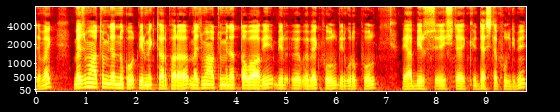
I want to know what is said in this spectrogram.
demek. Mecmuatu minen nukut bir miktar para. Mecmuatu minet davabi bir e, öbek pul bir grup pul veya bir e, işte deste pul gibi.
